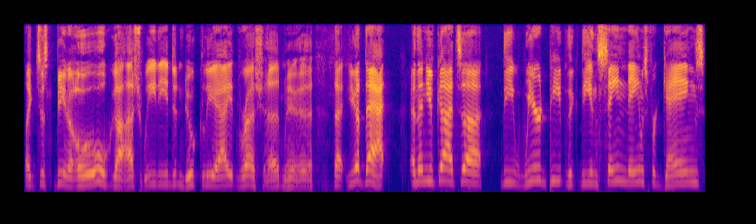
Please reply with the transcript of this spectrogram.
like just being, oh gosh, we need to nucleate Russia. That you got that, and then you've got uh, the weird people, the, the insane names for gangs,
